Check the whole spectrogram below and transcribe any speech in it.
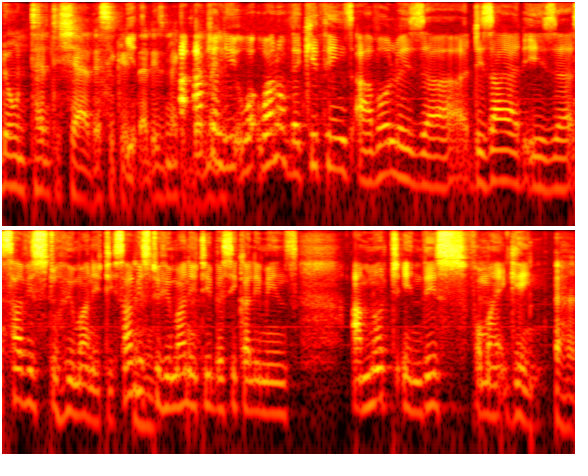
don't tend to share the secret Yeah, that is making a- them money. Actually, one of the key things I've always uh, desired is uh, service to humanity. Service Mm-hmm. to humanity basically means I'm not in this for my gain. Uh-huh.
